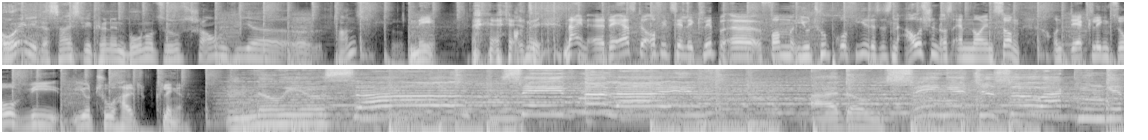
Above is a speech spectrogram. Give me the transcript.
Ui, das heißt, wir können Bono zuschauen, wie er äh, tanzt? Nee. nee. Nein, äh, der erste offizielle Clip äh, vom U2-Profil, das ist ein Ausschnitt aus einem neuen Song. Und der klingt so, wie U2 halt klingen. You know your song saved my life. I don't sing it just so I can get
